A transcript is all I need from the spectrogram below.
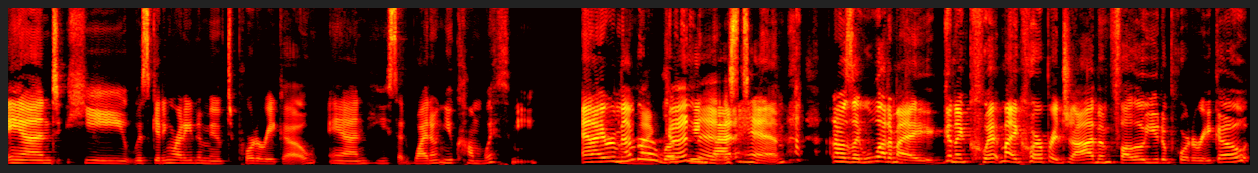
and he was getting ready to move to Puerto Rico and he said, "Why don't you come with me?" And I remember oh looking goodness. at him and I was like, "What am I going to quit my corporate job and follow you to Puerto Rico?"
